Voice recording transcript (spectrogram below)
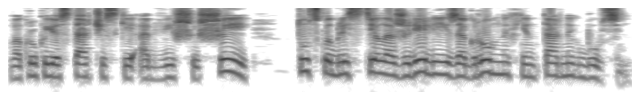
Вокруг ее старчески обвисшей шеи тускло блестело ожерелье из огромных янтарных бусин.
